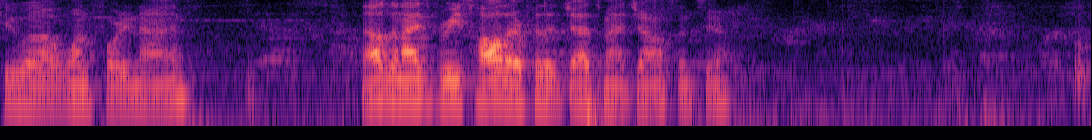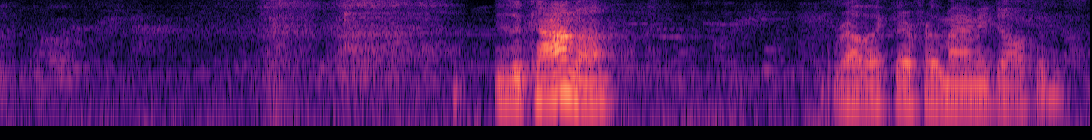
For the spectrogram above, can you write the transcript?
to uh, 149. That was a nice Breece Hall there for the Jets, Matt Johnson, too. Ezukanma, relic there for the Miami Dolphins.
